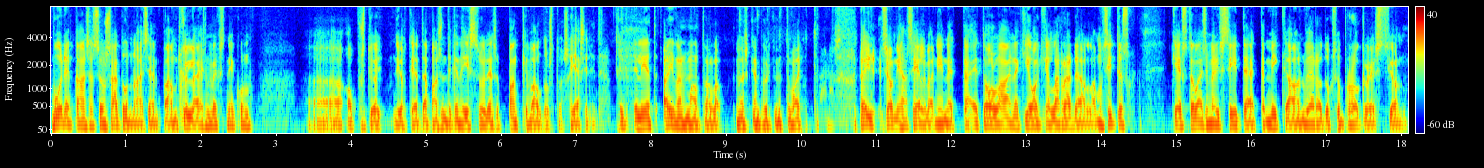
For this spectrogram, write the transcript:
Muiden kanssa se on satunnaisempaa, mutta kyllä esimerkiksi niin kuin, oppositiojohtajan tapaan sen takia ne istuu yleensä pankkivaltuustoissa jäseninä. Et, eli et aivan malta olla myöskään pyrkimättä vaikuttamaan. No ei, se on ihan selvä niin, että, että ollaan ainakin oikealla radalla. Mutta sitten jos keskustellaan esimerkiksi siitä, että mikä on verotuksen progression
